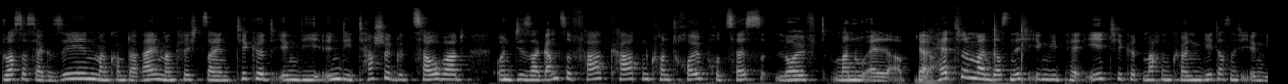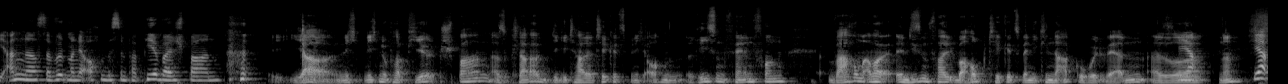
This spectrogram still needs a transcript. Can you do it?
du hast das ja gesehen, man kommt da rein, man kriegt sein Ticket irgendwie in die Tasche gezaubert und dieser ganze Fahrkartenkontrollprozess läuft manuell ab. Ja, ja. hätte man das nicht irgendwie per E-Ticket machen können, geht das nicht irgendwie anders? Da würde man ja auch ein bisschen Papier beisparen. ja, nicht, nicht nur Papier sparen. Also klar, digitale Tickets bin ich auch ein Riesenfan von. Warum aber in diesem Fall überhaupt Tickets, wenn die Kinder abgeholt werden? Also, ja, ne? ja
